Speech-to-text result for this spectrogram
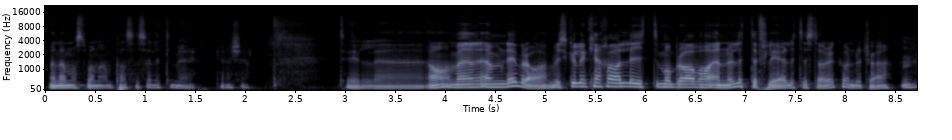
Men där måste man anpassa sig lite mer kanske. Till, eh, ja, men det är bra. Vi skulle kanske ha lite, må bra av att ha ännu lite fler, lite större kunder tror jag. Mm.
